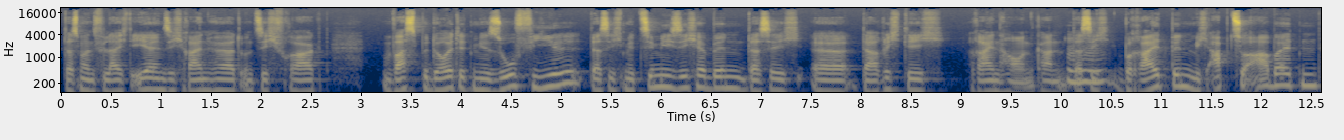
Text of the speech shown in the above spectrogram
dass man vielleicht eher in sich reinhört und sich fragt, was bedeutet mir so viel, dass ich mir ziemlich sicher bin, dass ich äh, da richtig reinhauen kann. Mhm. Dass ich bereit bin, mich abzuarbeiten,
